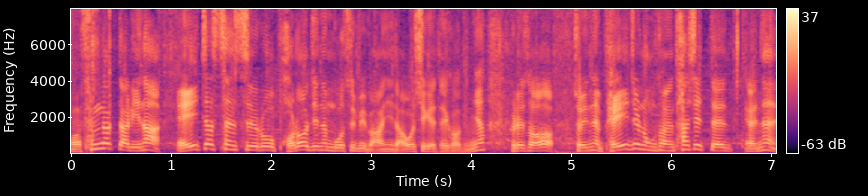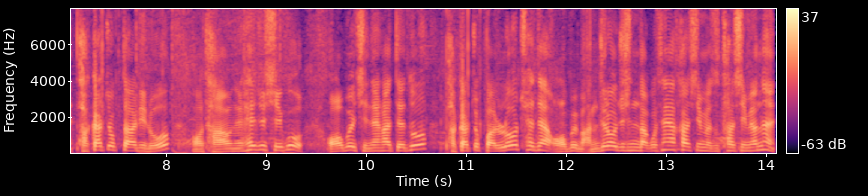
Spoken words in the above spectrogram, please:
어, 삼각다리나 A자 스탠 스로 벌어지는 모습이 많이 나오시게 되거든요. 그래서 저희는 베이지 롱선을 타실 때에는 바깥쪽 다리로 어, 다운을 해주시고 업을 진행할 때도 바깥쪽 발로 최대한 업을 만들어 주신다고 생각하시면서 타시면은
